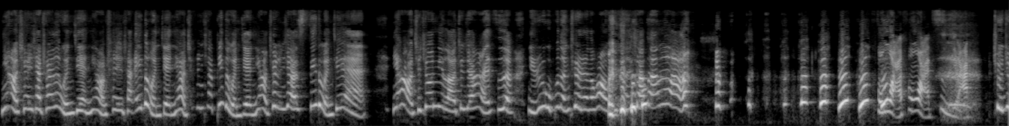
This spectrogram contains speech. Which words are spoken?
你好，确认一下川的文件，你好，确认一下 A 的文件，你好，确认一下 B 的文件，你好，确认一下 C 的文件，你好，求求你了，这家孩子，你如果不能确认的话，我就不能下班了。疯娃疯娃刺激啦！求求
